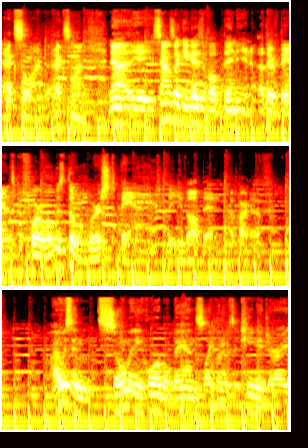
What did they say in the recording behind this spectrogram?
Excellent, excellent. Now it sounds like you guys have all been in other bands before. What was the worst band that you've all been a part of? I was in so many horrible bands, like when I was a teenager. I,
